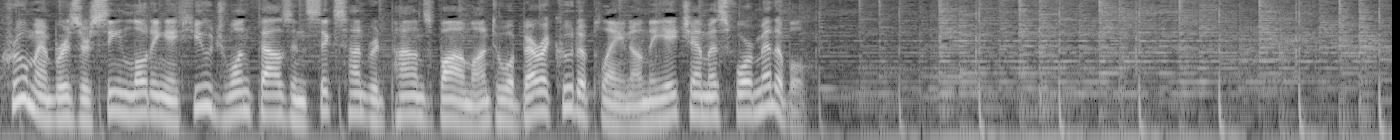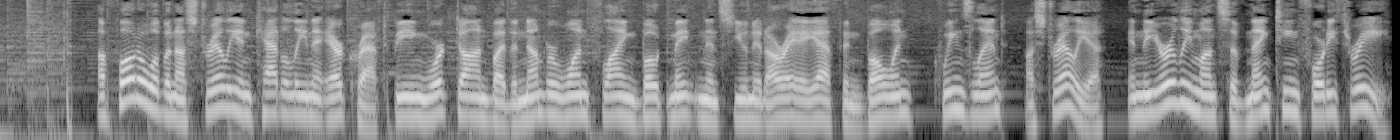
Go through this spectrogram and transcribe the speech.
crew members are seen loading a huge 1,600 pounds bomb onto a Barracuda plane on the HMS Formidable. A photo of an Australian Catalina aircraft being worked on by the number 1 Flying Boat Maintenance Unit RAAF in Bowen, Queensland, Australia, in the early months of 1943.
